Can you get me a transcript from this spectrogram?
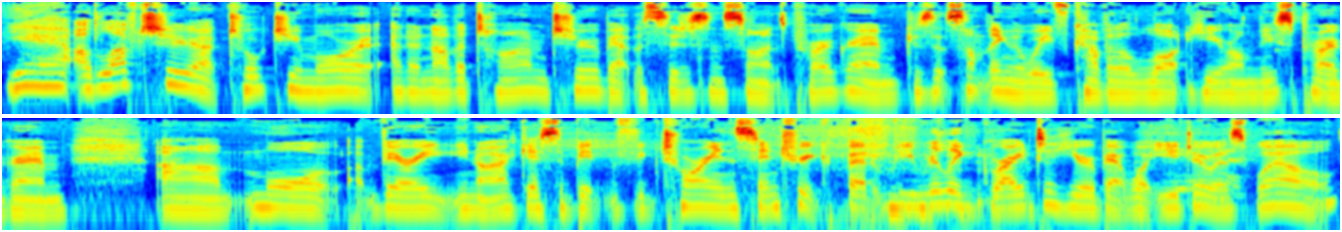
Yeah, I'd love to uh, talk to you more at another time too about the citizen science program because it's something that we've covered a lot here on this program. Um, more very, you know, I guess a bit Victorian centric, but it'd be really great to hear about what you do as well.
